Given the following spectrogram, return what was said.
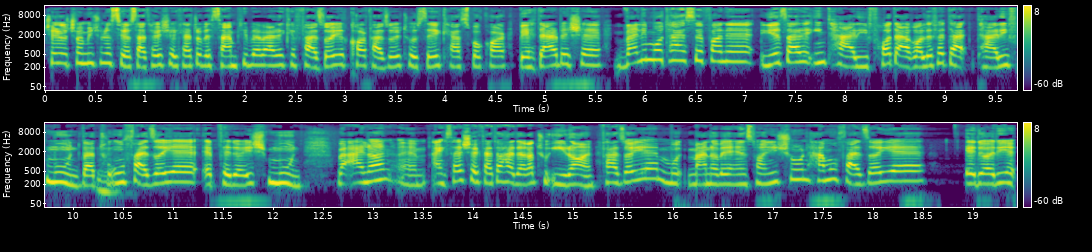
چرا؟ چون می‌تونه سیاست های شرکت رو به سمتی ببره که فضای کار فضای توسعه کسب و کار بهتر بشه. ولی متاسفانه یه ذره این تعریف ها در قالب تعریف موند و تو اون فضای ابتداییش موند. و الان اکثر شرکت ها حداقل تو ایران فضای منابع انسانیشون همون فضای اداری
